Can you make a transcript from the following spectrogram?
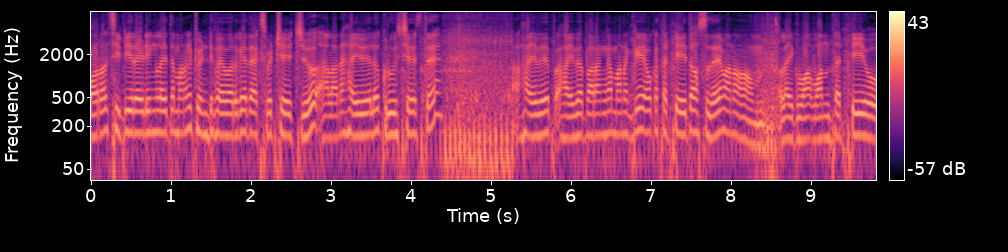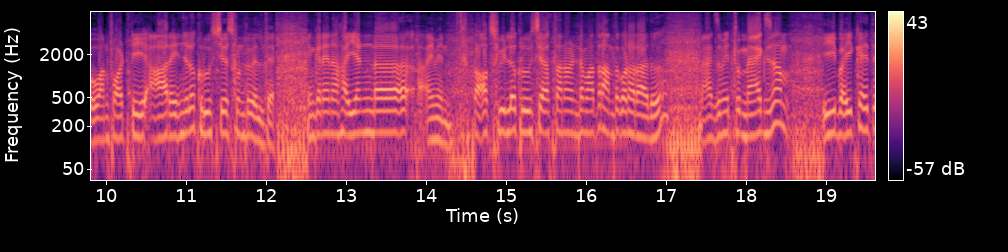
ఓవరాల్ సిటీ రైడింగ్లో అయితే మనకి ట్వంటీ ఫైవ్ వరకు అయితే ఎక్స్పెక్ట్ చేయొచ్చు. అలానే హైవేలో క్రూజ్ చేస్తే హైవే హైవే పరంగా మనకి ఒక థర్టీ అయితే వస్తుంది. మనం like one thirty one forty ఆ రేంజ్లో క్రూజ్ చేసుకుంటూ వెళ్తే. ఇంకా నేను high and I mean top స్పీడ్లో క్రూజ్ చేస్తాను అంటే మాత్రం అంత కూడా రాదు. మ్యాక్సిమం మ్యాక్సిమం ఈ బైక్ అయితే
